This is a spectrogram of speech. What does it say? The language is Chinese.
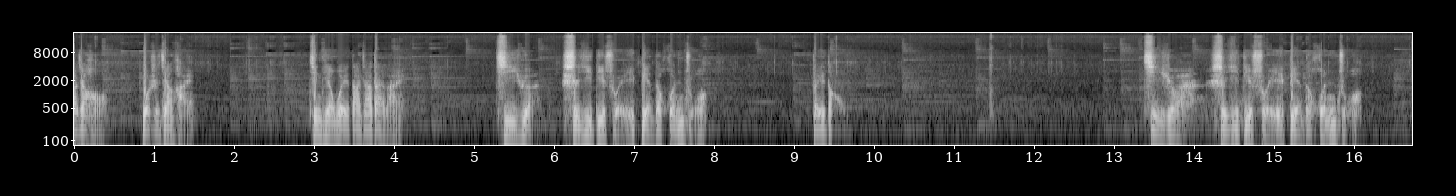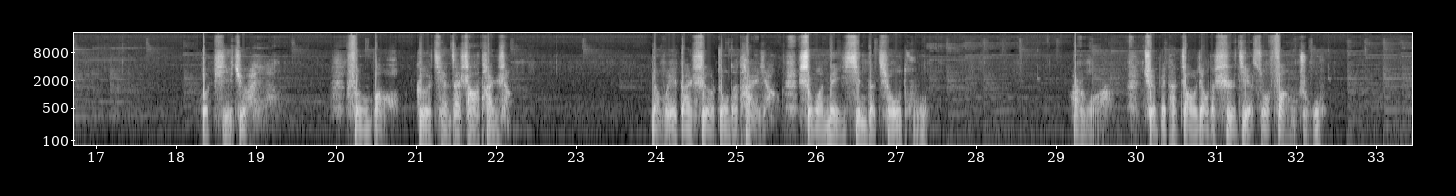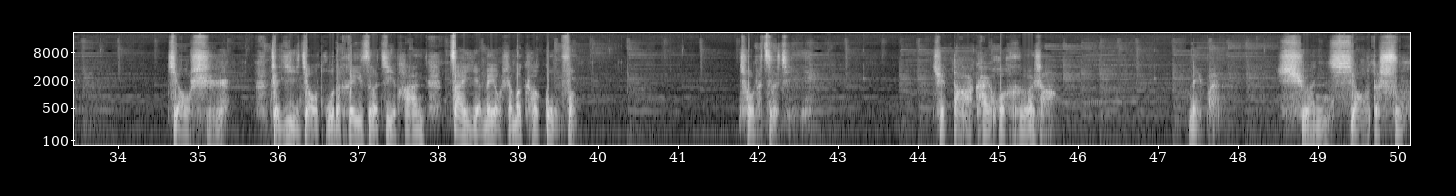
大家好，我是江海。今天为大家带来：积怨使一滴水变得浑浊。北岛。积怨使一滴水变得浑浊。我疲倦了，风暴搁浅在沙滩上。那桅杆射中的太阳，是我内心的囚徒，而我却被他照耀的世界所放逐。礁石，这异教徒的黑色祭坛，再也没有什么可供奉，除了自己，去打开或合上那本喧嚣的书。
